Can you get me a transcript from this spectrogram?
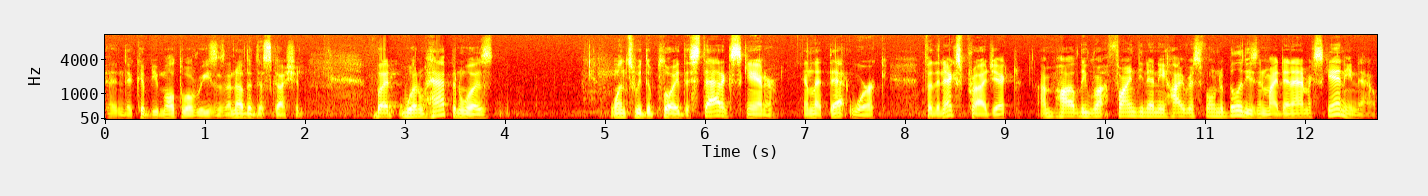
and there could be multiple reasons. Another discussion. But what happened was, once we deployed the static scanner and let that work, for the next project, I'm hardly finding any high-risk vulnerabilities in my dynamic scanning now.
